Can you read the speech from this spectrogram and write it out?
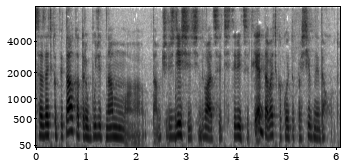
создать капитал, который будет нам там, через 10, 20, 30 лет давать какой-то пассивный доход.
